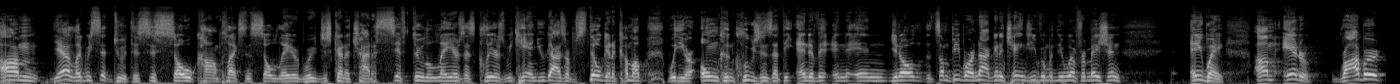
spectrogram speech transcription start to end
Um, yeah, like we said, dude, this is so complex and so layered. We're just gonna try to sift through the layers as clear as we can. You guys are still gonna come up with your own conclusions at the end of it, and and you know, some people are not gonna change even with new information. Anyway, um, Andrew, Robert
